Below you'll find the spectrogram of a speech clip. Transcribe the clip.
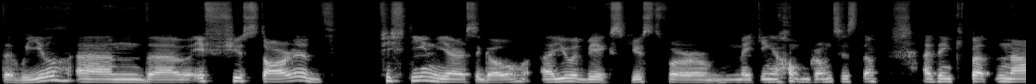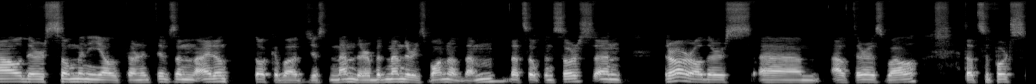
the wheel. And uh, if you started 15 years ago, uh, you would be excused for making a homegrown system, I think. But now there's so many alternatives, and I don't talk about just Mender, but Mender is one of them. That's open source, and there are others um, out there as well that supports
